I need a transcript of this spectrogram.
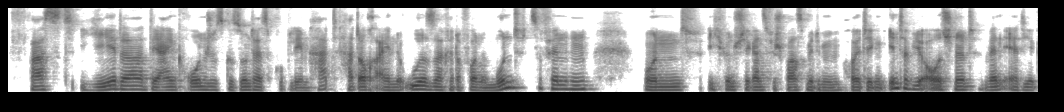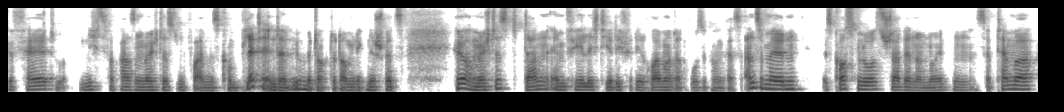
Fast jeder, der ein chronisches Gesundheitsproblem hat, hat auch eine Ursache davon im Mund zu finden. Und ich wünsche dir ganz viel Spaß mit dem heutigen Interviewausschnitt. Wenn er dir gefällt, du nichts verpassen möchtest und vor allem das komplette Interview mit Dr. Dominik Nischwitz hören möchtest, dann empfehle ich dir, dich für den Rheuma- und Arthrose-Kongress anzumelden. Ist kostenlos, startet am 9. September.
